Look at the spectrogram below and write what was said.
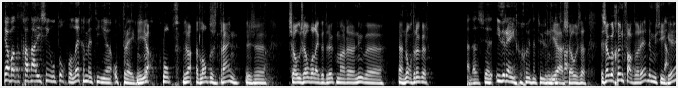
Ja, want het gaat na die single toch wel lekker met die uh, optredens, Ja, toch? klopt. Ja, het loopt als een trein. Dus sowieso wel lekker druk, maar uh, nu ja, nog drukker. Ja, dat is iedereen gegund natuurlijk. Ja, zo is dat. Dat is ook een gunfactor, hè, de muziek, ja. hè?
